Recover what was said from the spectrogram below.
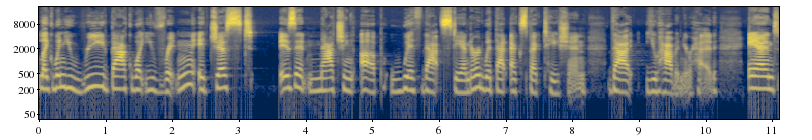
like when you read back what you've written it just isn't matching up with that standard with that expectation that you have in your head. And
